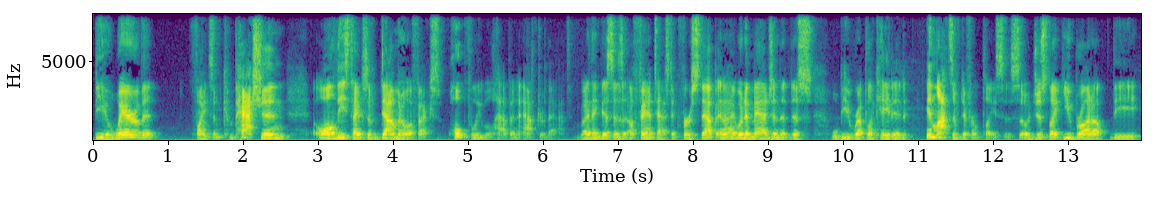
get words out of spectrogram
be aware of it, find some compassion, all these types of domino effects hopefully will happen after that. But I think this is a fantastic first step, and I would imagine that this will be replicated in lots of different places. So, just like you brought up the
